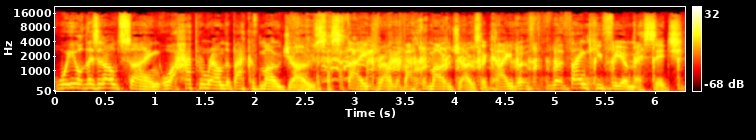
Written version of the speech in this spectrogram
we there's an old saying: "What happened round the back of Mojos stays round the back of Mojos." Okay, but, but thank you for your message.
